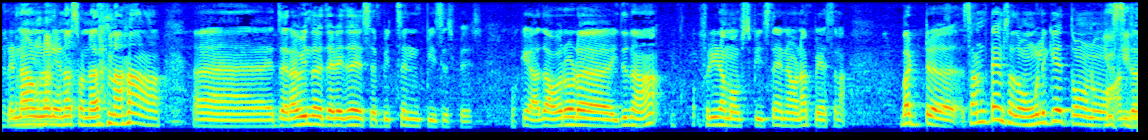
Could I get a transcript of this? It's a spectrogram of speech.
ரெண்டு நாள் முன்னாடி என்ன சொன்னாருன்னா அஹ், Ravindra Jadeja is a bits and pieces pace. Okay அது அவரோட இதுதான். ஃப்ரீடம் ஆஃப் ஸ்பீச் தான் என்ன வேணால் பேசலாம். பட் சம்டைம்ஸ் அது உங்களுக்கே தோணும். அந்த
